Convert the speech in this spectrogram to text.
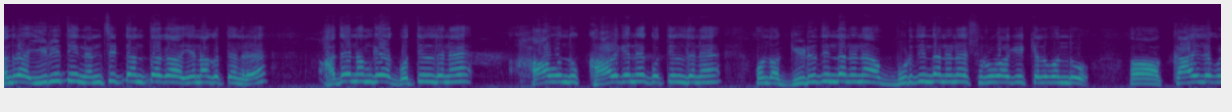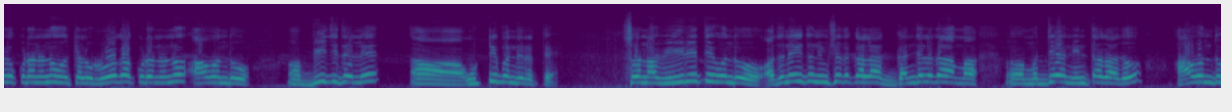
ಅಂದರೆ ಈ ರೀತಿ ನೆನೆಸಿಟ್ಟಂತಾಗ ಏನಾಗುತ್ತೆ ಅಂದರೆ ಅದೇ ನಮಗೆ ಗೊತ್ತಿಲ್ಲದೇ ಆ ಒಂದು ಕಾಳಿಗೆನೇ ಗೊತ್ತಿಲ್ಲದೇ ಒಂದು ಆ ಗಿಡದಿಂದನೇ ಬುಡದಿಂದನೇ ಶುರುವಾಗಿ ಕೆಲವೊಂದು ಕಾಯಿಲೆಗಳು ಕೂಡ ಕೆಲವು ರೋಗ ಕೂಡ ಆ ಒಂದು ಬೀಜದಲ್ಲಿ ಹುಟ್ಟಿ ಬಂದಿರುತ್ತೆ. ಸೊ ನಾವು ಈ ರೀತಿ ಒಂದು ಹದಿನೈದು ನಿಮಿಷದ ಕಾಲ ಗಂಜಲದ ಮಧ್ಯೆ ನಿಂತಾಗ ಅದು, ಆ ಒಂದು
